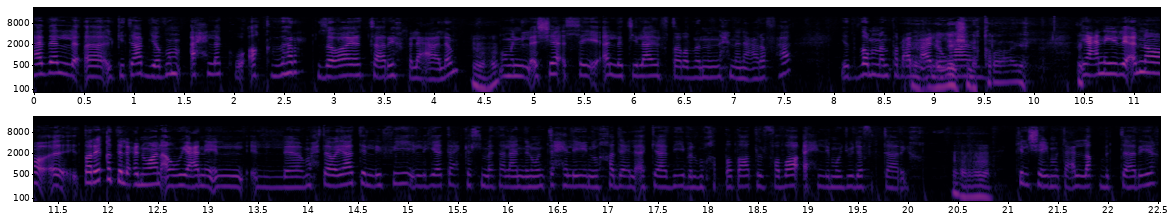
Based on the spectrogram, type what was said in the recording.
هذا آه الكتاب يضم أحلك وأقذر زوايا التاريخ في العالم. ومن الأشياء السيئة التي لا يفترض أن نحن نعرفها يتضمن طبعا يعني معلومات. ليش نقرأ؟ يعني لأنه آه، طريقة العنوان أو يعني ال- المحتويات اللي فيه اللي هي تعكس مثلا المنتحلين الخدع الأكاذيب المخططات الفضائح اللي موجودة في التاريخ. كل شيء متعلق بالتاريخ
